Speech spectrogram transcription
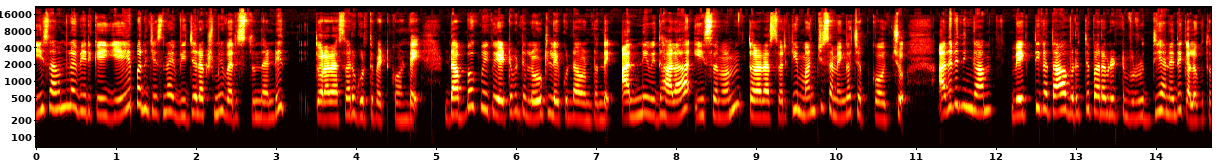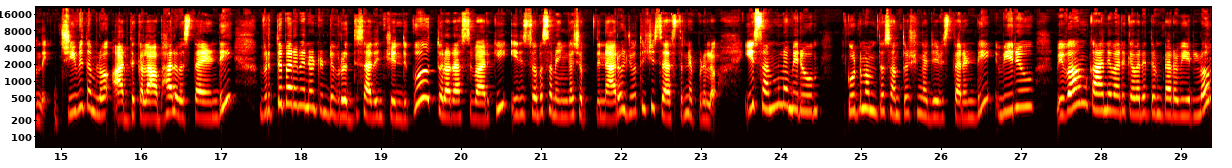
ఈ సమయంలో వీరికి ఏ పని చేసినా విజయలక్ష్మి వరిస్తుందండి. తులరాశి వారు గుర్తుపెట్టుకోండి. డబ్బుకు మీకు ఎటువంటి లోటు లేకుండా ఉంటుంది. అన్ని విధాల ఈ సమయం తులరాశి వారికి మంచి సమయంగా చెప్పుకోవచ్చు. అదేవిధంగా వ్యక్తిగత వృత్తిపరమైన వృద్ధి అనేది కలుగుతుంది. జీవితంలో ఆర్థిక లాభాలు వస్తాయండి. వృత్తిపరమైనటువంటి వృద్ధి సాధించేందుకు తులరాశి వారికి ఇది శుభ సమయంగా చెప్తున్నారు జ్యోతిష శాస్త్ర నిపుణులు ఈ సమయంలో మీరు కుటుంబంతో సంతోషంగా జీవిస్తారండి. వీరు వివాహం కాని వారికి ఎవరైతే ఉంటారో వీరిలో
